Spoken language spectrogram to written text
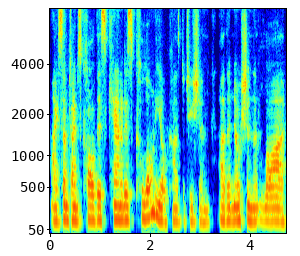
I sometimes call this Canada's colonial constitution, uh, the notion that law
